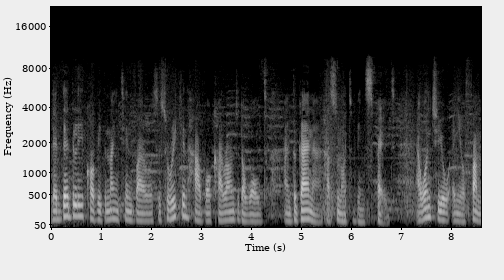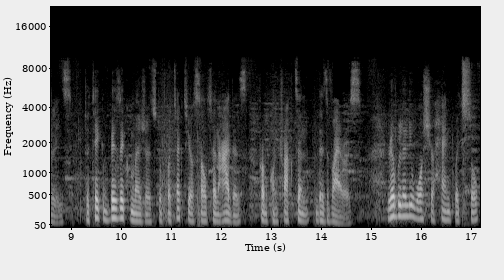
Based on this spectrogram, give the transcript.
The deadly COVID 19 virus is wreaking havoc around the world, and Ghana has not been spared. I want you and your families to take basic measures to protect yourselves and others from contracting this virus. Regularly wash your hand with soap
